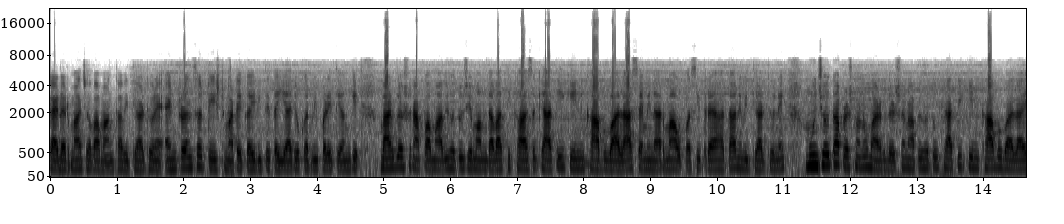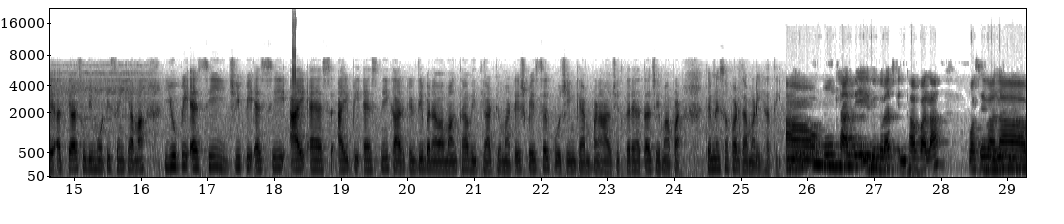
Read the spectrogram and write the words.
કેડરમાં જવા માંગતા વિદ્યાર્થીઓને એન્ટ્રન્સ ટેસ્ટ માટે કઈ રીતે તૈયારીઓ કરવી પડે તે અંગે માર્ગદર્શન આપવામાં આવ્યું હતું, જેમાં અમદાવાદથી ખાસ ખ્યાતિ, કિન ખાબવાલા સેમિનારમાં ઉપસ્થિત રહ્યા હતા અને વિદ્યાર્થીઓને મૂંઝવતા પ્રશ્નોનું માર્ગદર્શન આપ્યું હતું. ખ્યાતિ, કિન ખાબવાલાએ અત્યાર સુધી મોટી સંખ્યામાં યુપીએસસી, જીપીએસસી, આઈએસ, આઈપીએસની કારકિર્દી બનાવવા માંગતા વિદ્યાર્થીઓ માટે સ્પેશિયલ કોચિંગ કેમ્પ પણ આયોજિત કર્યા હતા, જેમાં પણ તેમને સફળતા મળી હતી. હું ખ્યાતિ ઋતુરાજ કિંથાવવાલા વસેવાલા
